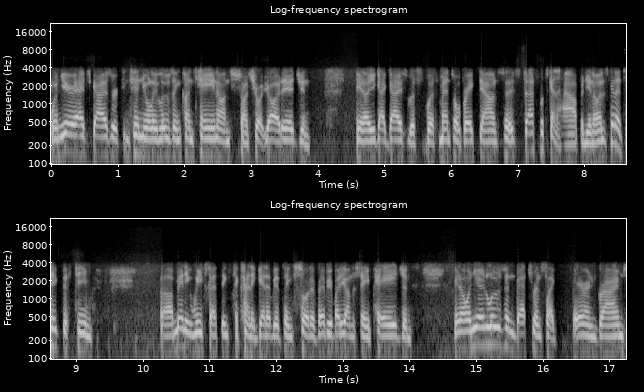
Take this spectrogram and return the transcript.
when your edge guys are continually losing contain on on short yardage and you know you got guys with with mental breakdowns, it's, that's what's going to happen. You know, and it's going to take this team uh, many weeks, I think, to kind of get everything sort of everybody on the same page. And you know, when you're losing veterans like Aaron Grymes,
